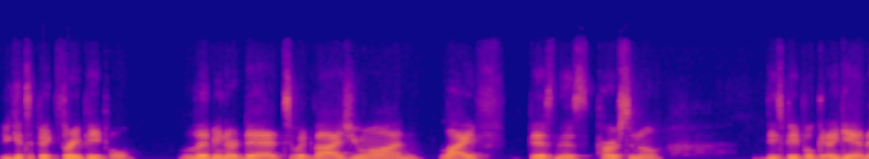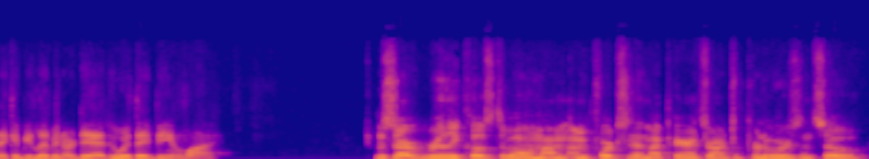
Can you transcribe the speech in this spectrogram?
you get to pick three people, living or dead, to advise you on life, business, personal. These people, again, they can be living or dead. Who would they be and why? We start really close to home. I'm, I'm fortunate my parents are entrepreneurs, and so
